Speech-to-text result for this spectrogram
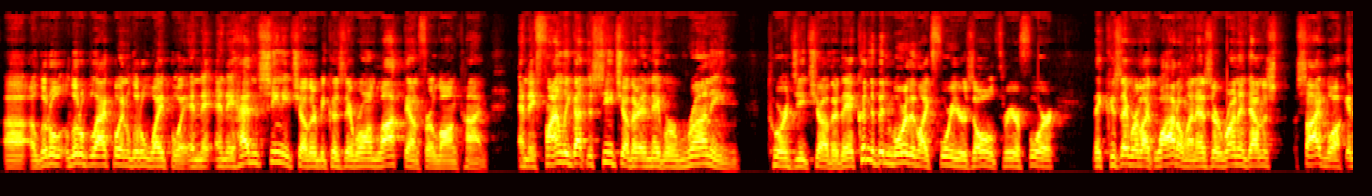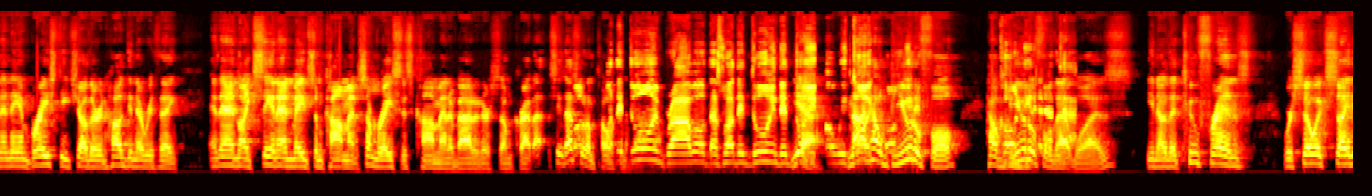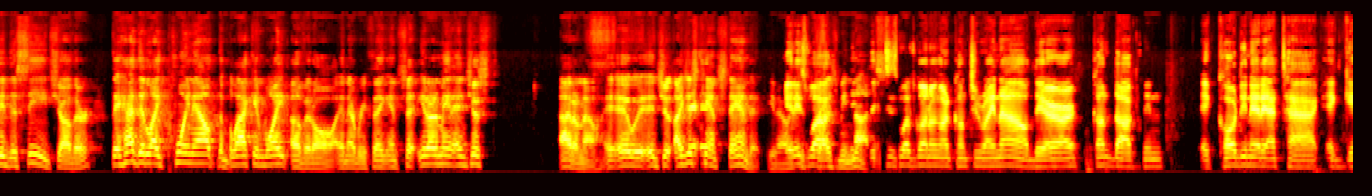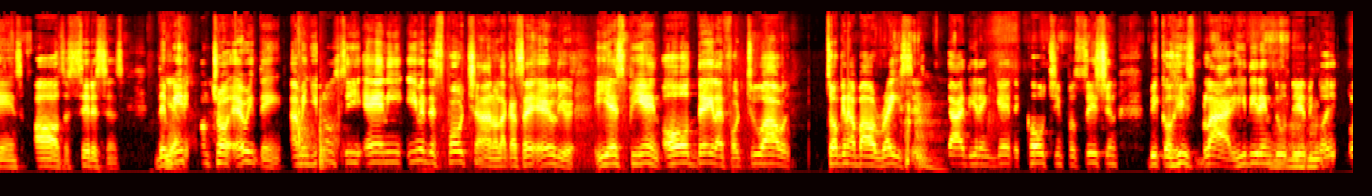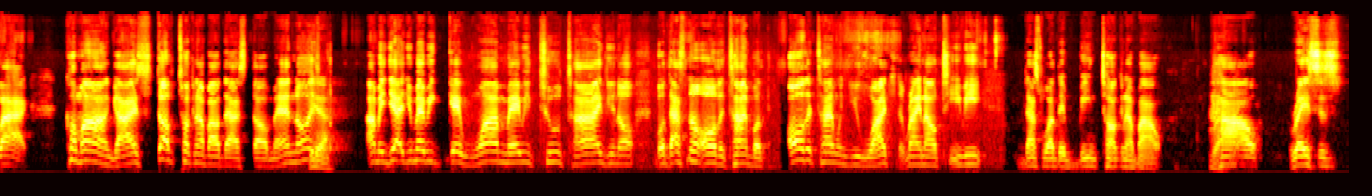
uh, a little a little black boy and a little white boy, and they and they hadn't seen each other because they were on lockdown for a long time, and they finally got to see each other, and they were running towards each other. They couldn't have been more than like four years old, three or four, they because they were like waddling as they're running down the sidewalk, and then they embraced each other and hugged and everything. And then, like CNN made some comment, some racist comment about it or some crap. See, that's what I'm talking about. What they're about. doing, Bravo. That's what they're doing. They're doing Yeah, we not how coordinated- beautiful how beautiful that was you know the two friends were so excited to see each other they had to like point out the black and white of it all and everything and say, you know what i mean and just i don't know it, it, it just i just can't stand it you know It it is what drives me nuts This is what's going on in our country right now. They are conducting a coordinated attack against all the citizens. The Yes. media control everything. I mean, you don't see any, even the sports channel, like I said earlier, ESPN, all day, like for two hours, talking about races. guy didn't get the coaching position because he's black. He didn't do this Mhm. because he's black. Come on, guys, stop talking about that stuff, man. No, it's yeah I mean, yeah, you maybe get one, maybe two times, you know, but that's not all the time. But all the time when you watch the right now TV, that's what they've been talking about. How racist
